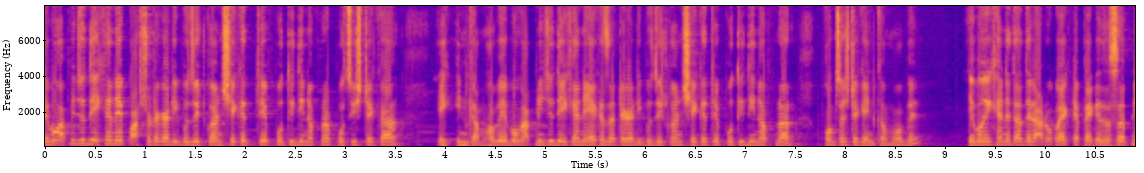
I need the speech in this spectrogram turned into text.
এবং আপনি যদি এখানে পাঁচশো টাকা ডিপোজিট করেন, সেক্ষেত্রে প্রতিদিন আপনার পঁচিশ টাকা ইনকাম হবে এবং আপনি যদি এখানে এক হাজার টাকা ডিপোজিট করেন, সেক্ষেত্রে প্রতিদিন আপনার পঞ্চাশ টাকা ইনকাম হবে। এবং এখানে তাদের আরও কয়েকটা প্যাকেজ আছে, আপনি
